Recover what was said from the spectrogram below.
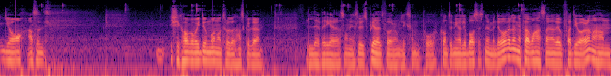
Ja, alltså... Chicago var ju dumma om de trodde att han skulle leverera som i slutspelet för dem liksom på kontinuerlig basis nu. Men det var väl ungefär vad han signade upp för att göra när han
